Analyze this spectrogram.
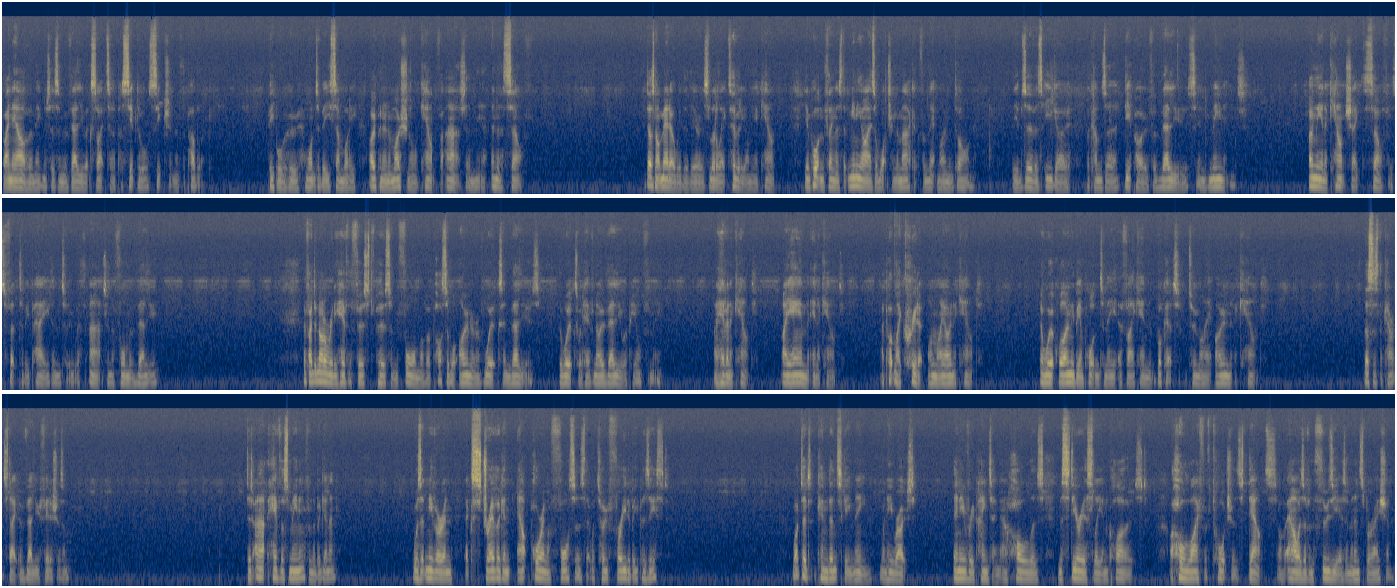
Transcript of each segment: By now, the magnetism of value excites a perceptible section of the public. People who want to be somebody open an emotional account for art in their inner self. It does not matter whether there is little activity on the account. The important thing is that many eyes are watching the market from that moment on. The observer's ego becomes a depot for values and meanings. Only an account shaped self is fit to be paid into with art in the form of value. If I did not already have the first person form of a possible owner of works and values, the works would have no value appeal for me. I have an account. I am an account. I put my credit on my own account. A work will only be important to me if I can book it to my own account. This is the current state of value fetishism. Did art have this meaning from the beginning? Was it never an extravagant outpouring of forces that were too free to be possessed? What did Kandinsky mean when he wrote, in every painting, a whole is mysteriously enclosed, a whole life of tortures, doubts, of hours of enthusiasm and inspiration.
